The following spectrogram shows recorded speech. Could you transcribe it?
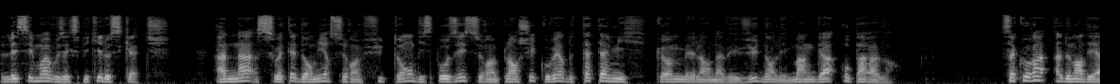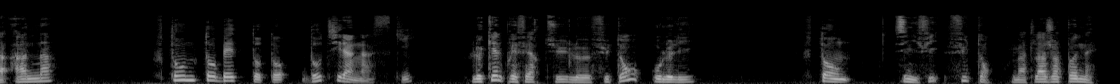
Laissez-moi vous expliquer le sketch. Anna souhaitait dormir sur un futon disposé sur un plancher couvert de tatami, comme elle en avait vu dans les mangas auparavant. Sakura a demandé à Anna Lequel préfères-tu, le futon ou le lit? Futon signifie futon, matelas japonais.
